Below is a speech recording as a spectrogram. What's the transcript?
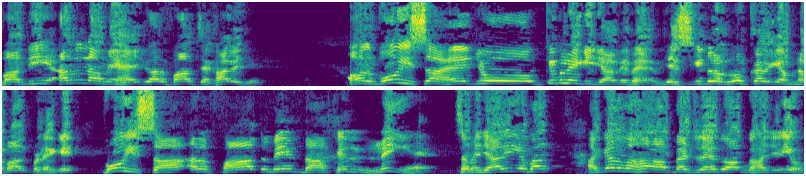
وادی ارنا میں ہے جو الفاظ سے خارج ہے۔ اور وہ حصہ ہے جو قبلے کی جانب ہے، جس کی طرف رخ کر کے ہم نماز پڑھیں گے، وہ حصہ عرفات میں داخل نہیں ہے۔ سمجھ آ رہی ہے بات؟ اگر وہاں آپ بیٹھ رہے تو آپ کا حاضری جی ہو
